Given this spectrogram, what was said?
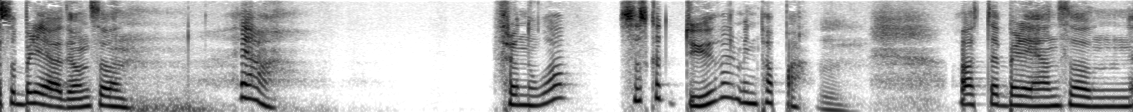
Så ble det jo en sånn Ja. Fra nå av så skal du være min pappa. Og at det ble en sånn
